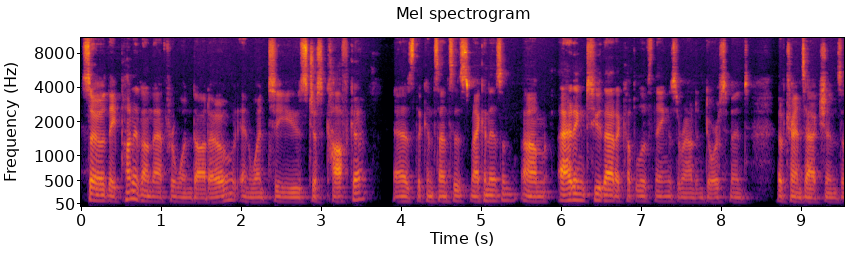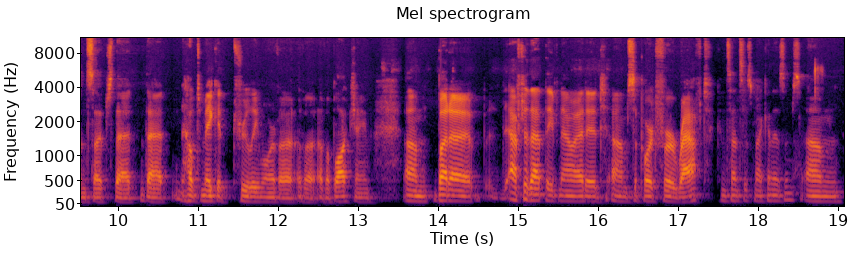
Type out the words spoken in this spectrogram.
So they punted on that for 1.0 and went to use just Kafka as the consensus mechanism, um, adding to that a couple of things around endorsement of transactions and such that that helped make it truly more of a, of a, of a blockchain. Um, but uh, after that, they've now added um, support for Raft consensus mechanisms. Um,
